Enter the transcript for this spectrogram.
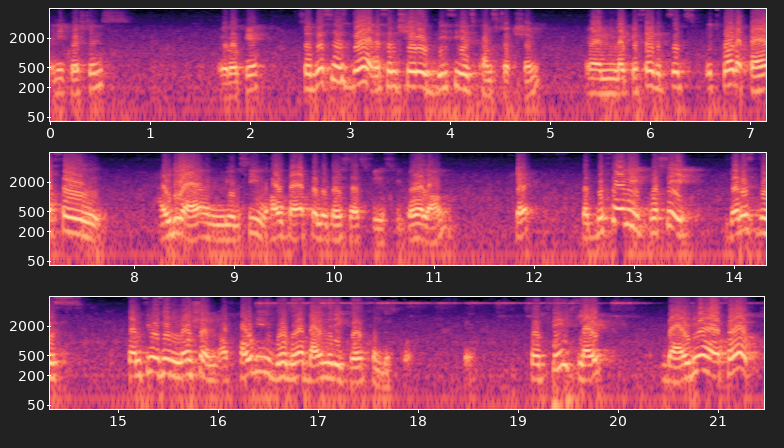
Any questions? You're okay. So this is the essential BCH construction, and like I said, it's it's it's quite a powerful idea, and you'll see how powerful it is as we go along. Okay, but before we proceed, there is this confusing notion of how do you go to a binary code from this code. Okay, so it seems like the idea of a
